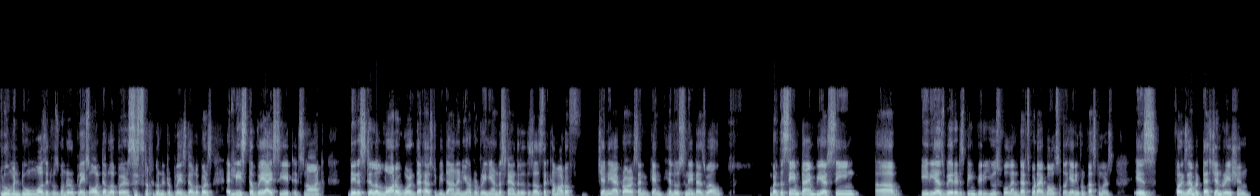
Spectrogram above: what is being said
gloom and doom was it was going to replace all developers. It's not going to replace developers. At least the way I see it, it's not there is still a lot of work that has to be done and you have to really understand the results that come out of Gen AI products and can hallucinate as well. But at the same time, we are seeing uh, areas where it has been very useful, and that's what I'm also hearing from customers. Is for example, test generation,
